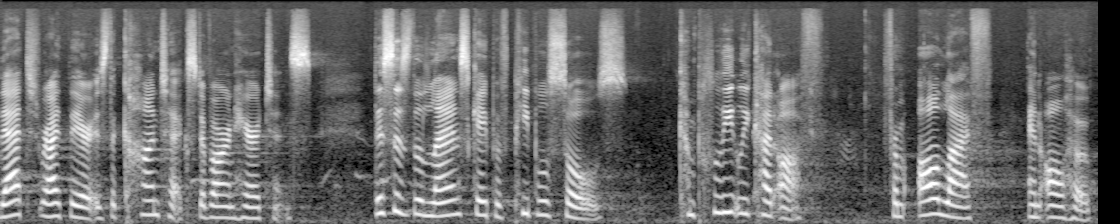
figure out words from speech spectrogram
that right there is the context of our inheritance. This is the landscape of people's souls, completely cut off from all life and all hope.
